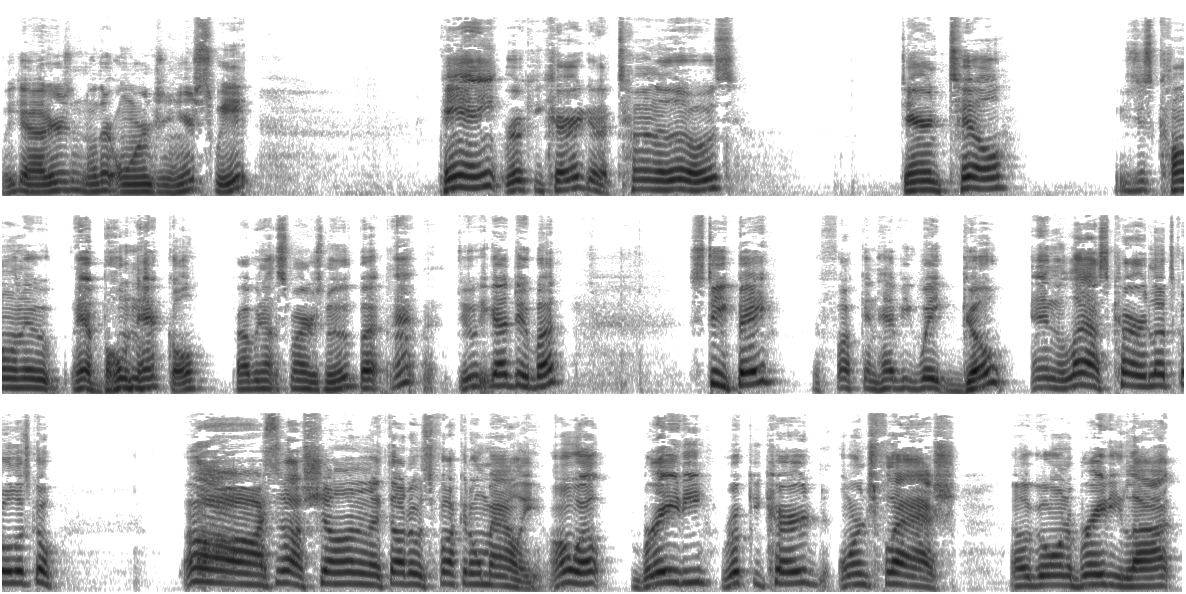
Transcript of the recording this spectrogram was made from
We got her. Another orange in here. Sweet. Panty, rookie card. Got a ton of those. Darren Till. He's just calling out, yeah, Bo Nickal. Probably not the smartest move, but eh, do what you gotta do, bud. Stipe, the fucking heavyweight goat. And the last card, let's go, let's go. Oh, I saw Sean and I thought it was fucking O'Malley. Oh well, Brady, rookie card, orange flash. I'll go on a Brady lot.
